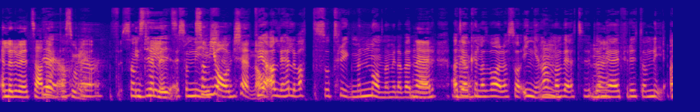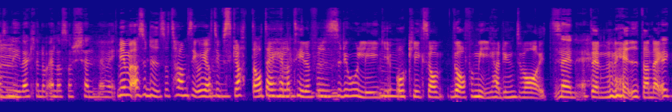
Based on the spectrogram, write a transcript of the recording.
Eller du vet såhär Ja, den personen. ja. Som, Istället, du, som, ni som jag känner. För jag har aldrig heller varit så trygg med någon av mina vänner. Nej, att nej. Mm. jag har kunnat vara så, ingen annan vet vem Nej. jag är förutom ni. Alltså ni är verkligen de enda som känner mig. Nej men alltså du är så tramsig och jag Mm. typ skrattar åt dig hela tiden för du är så rolig och liksom vår familj hade ju inte varit Nej, den den är utan dig.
